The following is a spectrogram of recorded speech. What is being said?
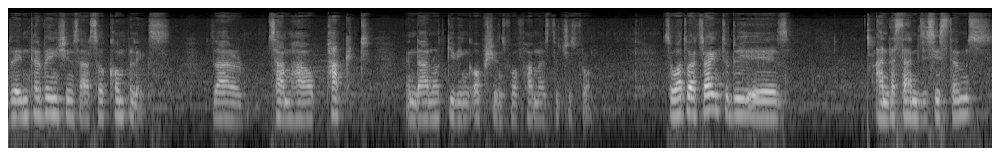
the interventions are so complex, they are somehow packed and are not giving options for farmers to choose from. So what we're trying to do is understand the systems,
